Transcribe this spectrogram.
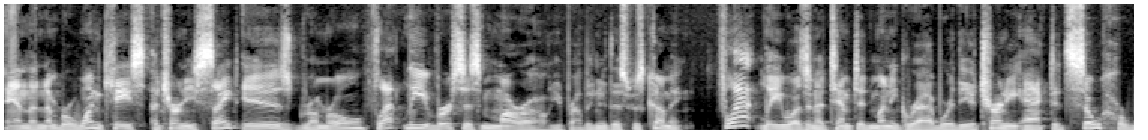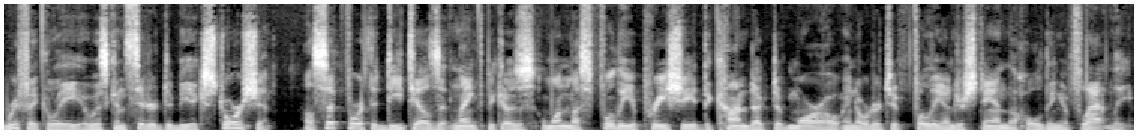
And the number one case attorney's cite is, drumroll, Flatley versus Mauro. You probably knew this was coming. Flatley was an attempted money grab where the attorney acted so horrifically it was considered to be extortion. I'll set forth the details at length because one must fully appreciate the conduct of Mauro in order to fully understand the holding of Flatley.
